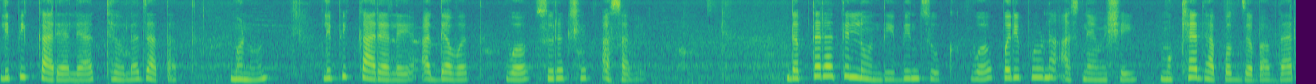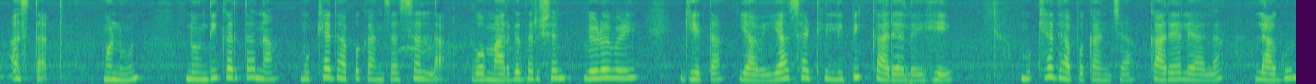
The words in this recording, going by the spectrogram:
लिपिक कार्यालयात ठेवल्या जातात. म्हणून लिपिक कार्यालय अद्ययावत व सुरक्षित असावे. दप्तरातील नोंदी बिनचूक व परिपूर्ण असण्याविषयी मुख्याध्यापक जबाबदार असतात. म्हणून नोंदी करताना मुख्याध्यापकांचा सल्ला व मार्गदर्शन वेळोवेळी घेता यावे. यासाठी लिपिक कार्यालय हे मुख्याध्यापकांच्या कार्यालयाला लागून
